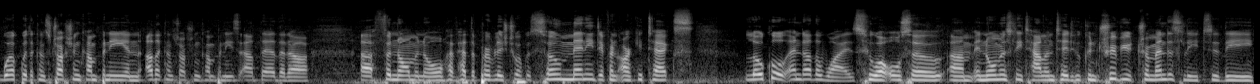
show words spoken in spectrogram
work with a construction company and other construction companies out there that are uh, phenomenal. Have had the privilege to work with so many different architects, local and otherwise, who are also um, enormously talented, who contribute tremendously to the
